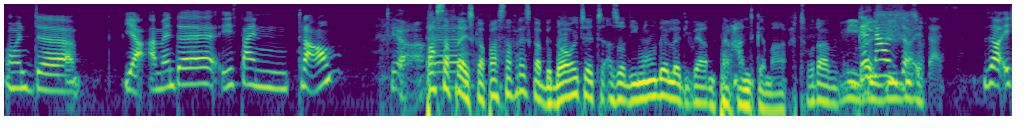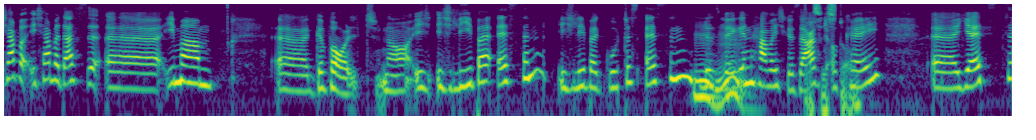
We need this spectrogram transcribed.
Und äh, ja, am Ende ist ein Traum Ja. Pasta fresca, Pasta fresca bedeutet, also die Nudeln, die werden per Hand gemacht, oder wie? Genau wie, so diese- ist das. So, ich habe, ich habe das äh, immer äh, gewollt. No? Ich, ich liebe Essen, ich liebe gutes Essen. Deswegen habe ich gesagt, okay, äh, jetzt äh,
